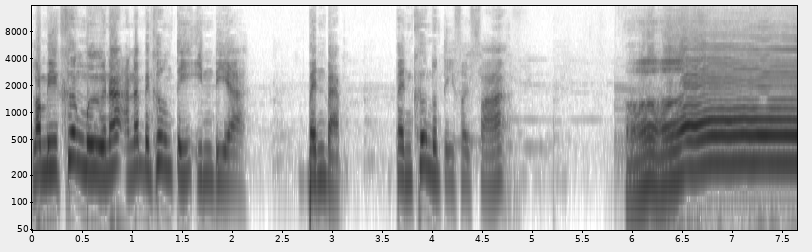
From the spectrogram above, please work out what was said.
เรามีเครื่องมือนะ อันนั้นเป็นเครื่องดนตรีอินเดีย เป็นแบบเป็นเครื่องดนตรีไฟฟ้าห่าง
